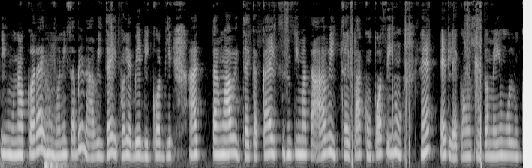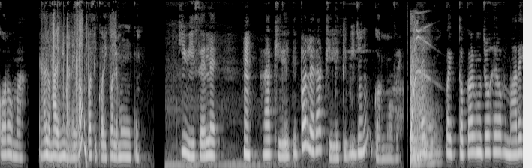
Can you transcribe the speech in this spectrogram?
એ હું ન કરાય હું મનીષા બેન આવી જાય ભલે બે દી કરી દઈએ આજ તા હું આવી જ જાય કે કાલ સુધીમાં તો આવી જ જાય પાકું પછી હું હે એટલે કહું છું તમે એવું ઓલું કરો માં હાલો મારે મીમાને આવ્યા હું પછી કરી ભલે મૂકું કેવી છે લે રાખી લીધી. ભલે રાખી લીધી. બીજું શું કરવું હવે? કંઈક તો કરવું જો હે હવે મારે.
